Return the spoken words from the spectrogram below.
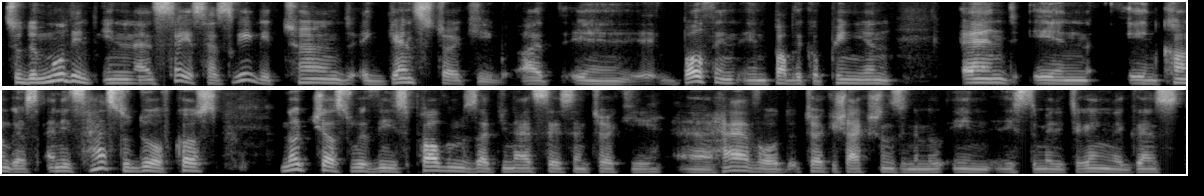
So the mood in, in, the United States has really turned against Turkey, at, in, both in, in public opinion and in in Congress. And it has to do, of course, not just with these problems that the United States and Turkey uh, have, or the Turkish actions in the in Eastern Mediterranean against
